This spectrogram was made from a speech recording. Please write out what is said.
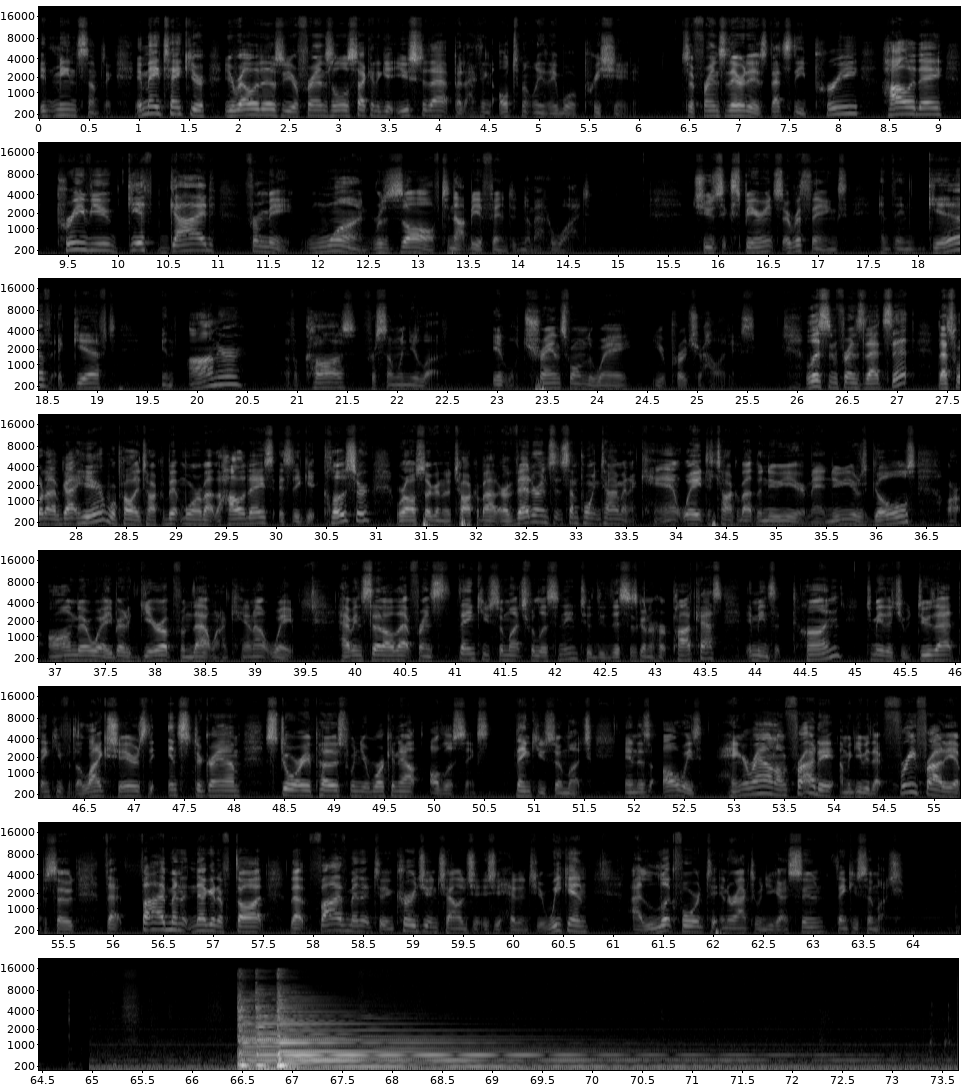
It means something. It may take your, your relatives or your friends a little second to get used to that, but I think ultimately they will appreciate it. So, friends, there it is. That's the pre holiday preview gift guide from me. One, resolve to not be offended no matter what. Choose experience over things, and then give a gift in honor of a cause for someone you love. It will transform the way you approach your holidays. Listen, friends, that's it. That's what I've got here. We'll probably talk a bit more about the holidays as they get closer. We're also going to talk about our veterans at some point in time, and I can't wait to talk about the new year. Man, New Year's goals are on their way. You better gear up from that one. I cannot wait. Having said all that, friends, thank you so much for listening to the This Is Going to Hurt podcast. It means a ton to me that you would do that. Thank you for the like, shares, the Instagram story post when you're working out, all those things. Thank you so much. And as always, hang around on Friday. I'm going to give you that free Friday episode, that five minute negative thought, that five minute to encourage you and challenge you as you head into your weekend. I look forward to interacting with you guys soon. Thank you so much.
